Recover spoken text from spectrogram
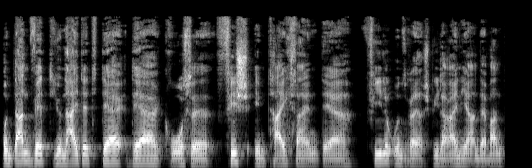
Und dann wird United der, der große Fisch im Teich sein, der viele unserer Spielereien hier an der Wand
